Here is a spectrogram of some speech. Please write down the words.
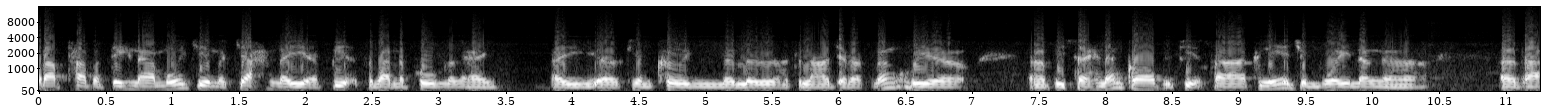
ប្រាប់ថាប្រទេសណាមួយជាម្ចាស់នៃពាក្យសវណ្ណភូមិនឹងឯងហើយខ្ញុំឃើញនៅលើសាលាចរិតហ្នឹងវាពិសេសហ្នឹងក៏ពិភាក្សាគ្នាជាមួយនឹងតា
